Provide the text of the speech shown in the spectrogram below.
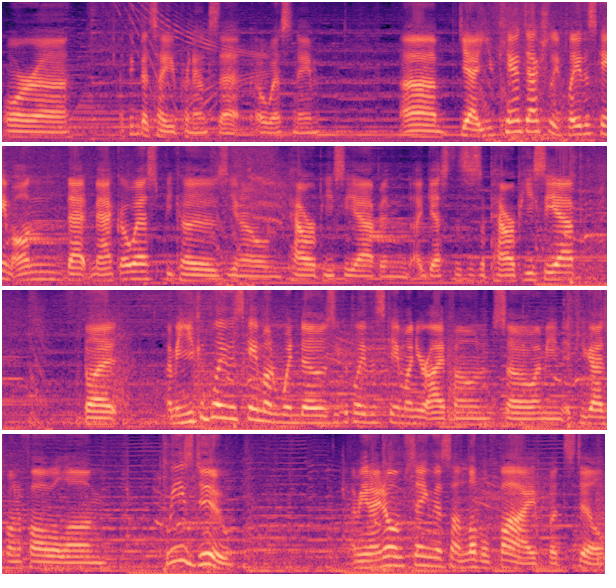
or uh, I think that's how you pronounce that OS name. Um, yeah, you can't actually play this game on that Mac OS because, you know, Power PC app, and I guess this is a Power PC app. But, I mean, you can play this game on Windows, you can play this game on your iPhone, so, I mean, if you guys want to follow along, please do. I mean, I know I'm saying this on level 5, but still.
